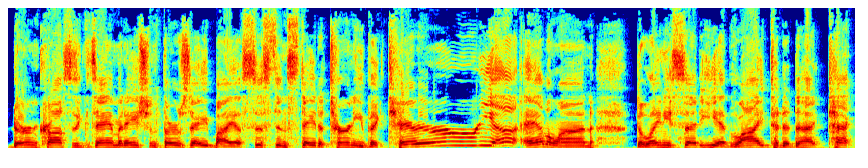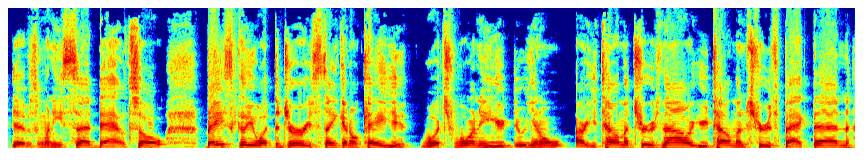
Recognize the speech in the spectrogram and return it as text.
During cross examination Thursday by Assistant State Attorney Victoria Avalon, Delaney said he had lied to the detectives when he said that. So basically, what the jury's thinking okay, which one are you, do? you know, are you telling the truth now or are you telling the truth back then?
